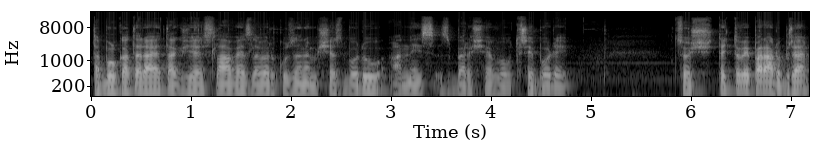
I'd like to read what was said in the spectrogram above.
Tabulka teda je tak, že Slávě s Leverkusenem 6 bodů a Nis s Berševou 3 body. Což teď to vypadá dobře,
